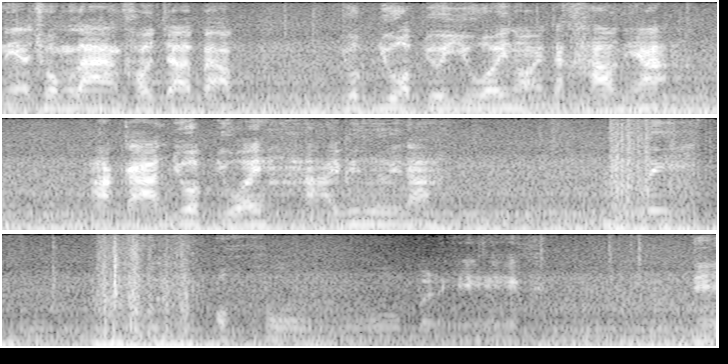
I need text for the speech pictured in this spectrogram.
เนี่ยช่วงล่างเขาจะแบบยวบยวบย้อยย้อยๆหน่อยแต่คราวเนี้ยอาการยวบย้อยหายไปเลยนะนี่ดู โอ้โหเบรกนี่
